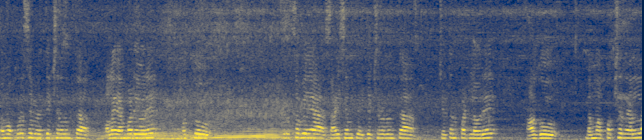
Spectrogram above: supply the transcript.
ನಮ್ಮ ಪುರಸಭೆ ಅಧ್ಯಕ್ಷರಾದಂಥ ಮಲಯ ಅಂಬಾಡಿಯವರೇ ಮತ್ತು ಪುರಸಭೆಯ ಸಾಯಿ ಸಮಿತಿ ಅಧ್ಯಕ್ಷರಾದಂಥ ಚೇತನ್ ಪಾಟೀಲ್ ಅವರೇ ಹಾಗೂ ನಮ್ಮ ಪಕ್ಷದ ಎಲ್ಲ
